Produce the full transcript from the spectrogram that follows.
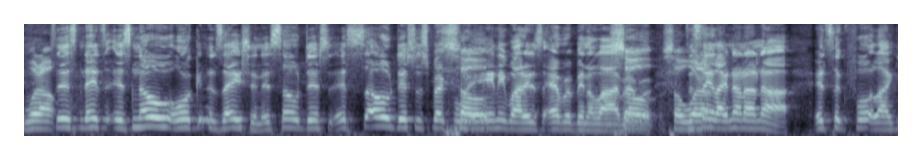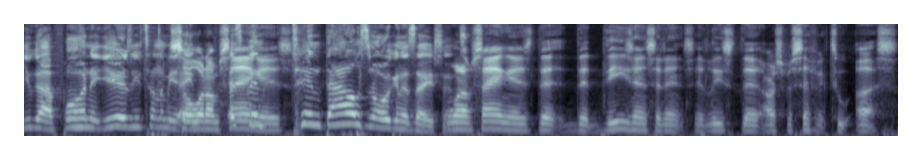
What So it's, it's, it's no organization. It's so dis it's so disrespectful So- to anybody that's ever been alive So- ever. so to what say I- like no no no. It took four like you got 400 years and you telling me So hey, what I'm it's saying been is- 10,000 organizations. What I'm saying is that that these incidents, at least that are specific to us,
